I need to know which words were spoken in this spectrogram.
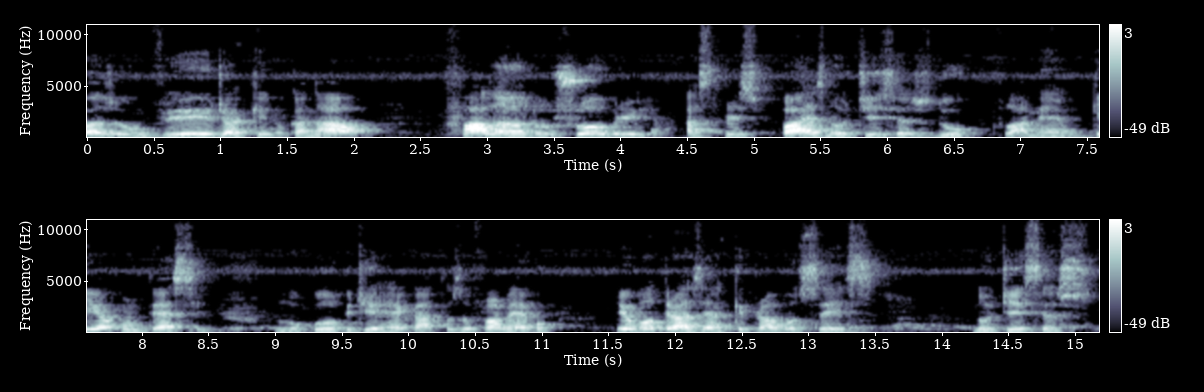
fazer um vídeo aqui no canal falando sobre as principais notícias do Flamengo. O que acontece no clube de regatas do Flamengo, eu vou trazer aqui para vocês notícias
